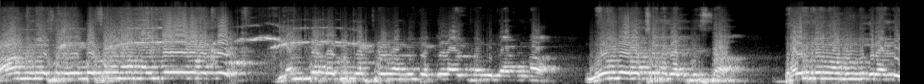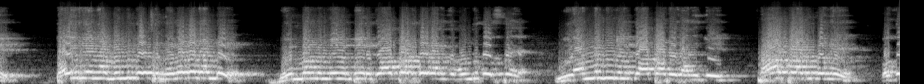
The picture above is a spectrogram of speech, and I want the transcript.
నామినేషన్ ఉపశమనం అయితే వరకు ఎంత డబ్బు ఖర్చు ఎక్కడా ఇబ్బంది లేకుండా నేను రక్షణ కల్పిస్తా. ధైర్యంగా ముందుకు రండి. ధైర్యంగా ముందుకు వచ్చి నిలబడండి. మిమ్మల్ని మేము మీరు కాపాడుకోవడానికి ముందుకు వస్తే మీ అందరినీ మేము కాపాడేదానికి కాపాడుకొని ఒక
